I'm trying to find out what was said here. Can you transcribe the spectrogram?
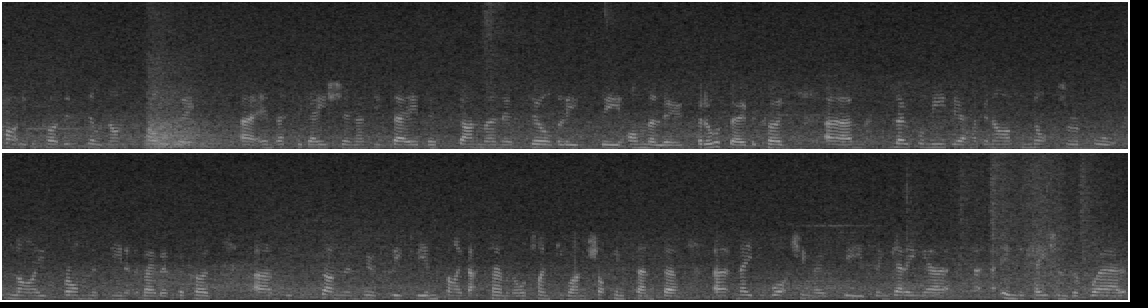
partly because it's still an unfolding uh, investigation. As you say, this gunman is still believed to be on the loose, but also because um, local media have been asked not to report live from the scene at the moment because um, this gunman who is believed to be inside that Terminal 21 shopping centre uh, may be watching those feeds and getting uh, uh, indications of where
